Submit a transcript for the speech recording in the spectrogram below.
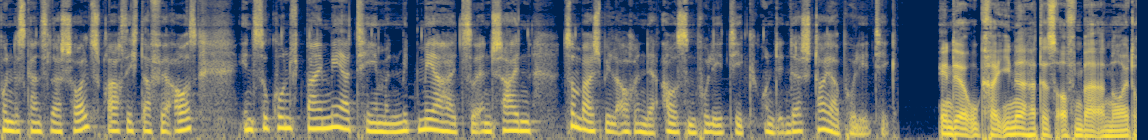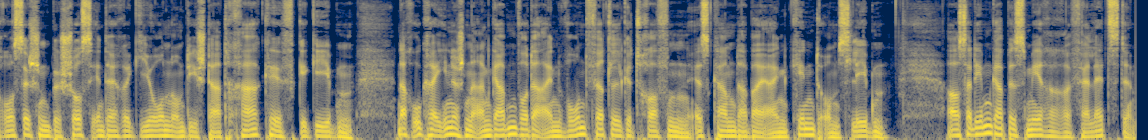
Bundeskanzler Scholz sprach sich dafür aus, in Zukunft bei mehr Themen mit Mehrheit zu entscheiden, zum Beispiel auch in der Außenpolitik und in der Steuerpolitik. In der Ukraine hat es offenbar erneut russischen Beschuss in der Region um die Stadt Kharkiv gegeben. Nach ukrainischen Angaben wurde ein Wohnviertel getroffen. Es kam dabei ein Kind ums Leben. Außerdem gab es mehrere Verletzte.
